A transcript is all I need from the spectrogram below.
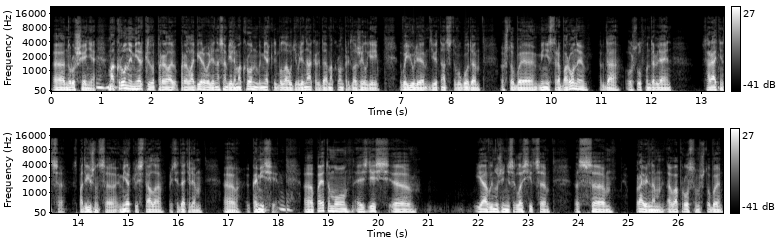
нарушения. Угу. Макрон и Меркель пролоббировали, на самом деле Макрон, Меркель была удивлена, когда Макрон предложил ей в июле 2019 года, чтобы министр обороны, тогда Урсул фон дер Ляйен, соратница, сподвижница Меркель стала председателем э, комиссии. Да. Э, поэтому здесь э, я вынужден не согласиться с правильным вопросом, чтобы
